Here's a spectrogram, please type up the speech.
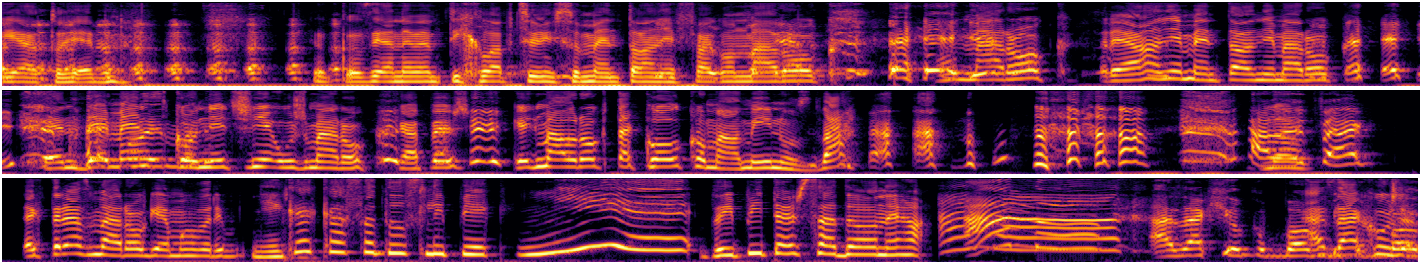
ja to jebem. Kokos, ja neviem, tí chlapci, oni sú mentálne, fakt, on má rok. On má rok, reálne mentálne má rok. Ten dement konečne už má rok, chápeš? Keď mal rok, tak koľko mal? Minus dva? Ale No. fakt, Tak teraz má rok, ja mu hovorím, nekaká sa do slipiek? Nie. Pripýtaš sa do oného? Áno. a za chvíľku bomby. A za chvíľu.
